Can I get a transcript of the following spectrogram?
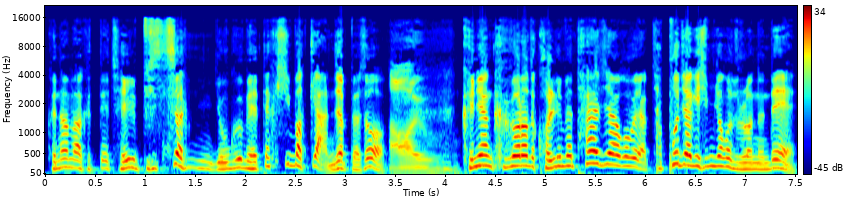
그나마 그때 제일 비싼 요금의 택시밖에 안 잡혀서 아유. 그냥 그거라도 걸리면 타야지 하고 약 자포자기 심정을 눌렀는데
